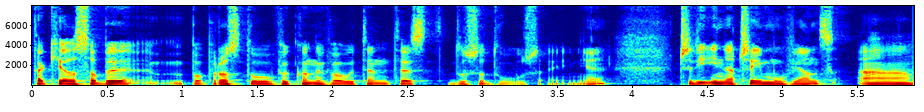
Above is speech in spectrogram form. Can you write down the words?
takie osoby po prostu wykonywały ten test dużo dłużej, nie? Czyli inaczej mówiąc, a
